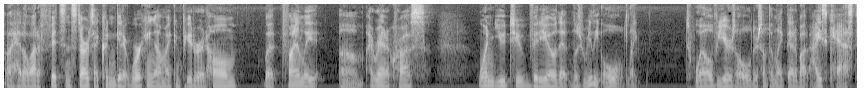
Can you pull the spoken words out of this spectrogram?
I had a lot of fits and starts. I couldn't get it working on my computer at home. But finally, um, I ran across one YouTube video that was really old, like 12 years old or something like that, about IceCast.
